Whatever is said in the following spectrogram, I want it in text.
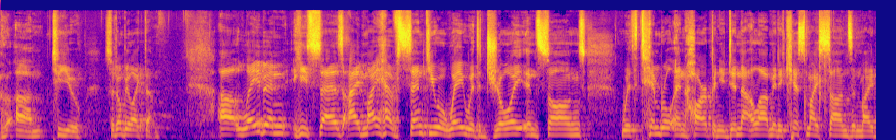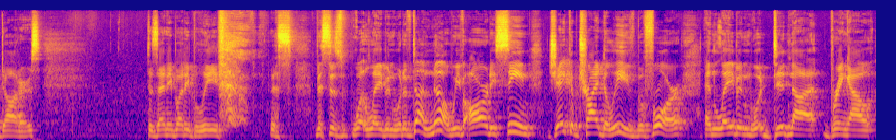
um, to you. So don't be like them. Uh, Laban, he says, I might have sent you away with joy in songs, with timbrel and harp, and you did not allow me to kiss my sons and my daughters. Does anybody believe this, this is what Laban would have done? No, we've already seen Jacob tried to leave before, and Laban did not bring out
